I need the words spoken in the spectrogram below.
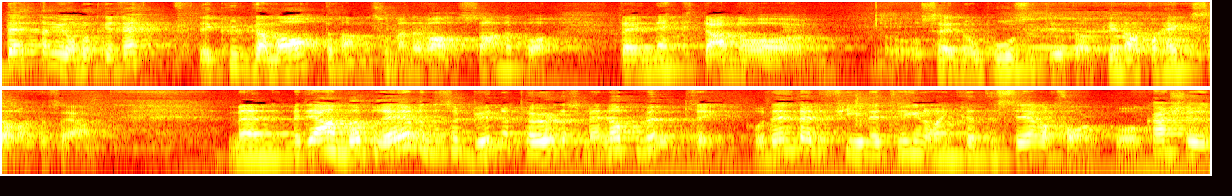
'dette gjør dere rett'. Det er kun galaterne som er rasende på. De nekter han å, å, si noe positivt om kvinner forhekser dere, sier han. Men med de andre brevene så begynner Paulus med en oppmuntring. Og det er en veldig fin ting når en kritiserer folk. og kanskje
